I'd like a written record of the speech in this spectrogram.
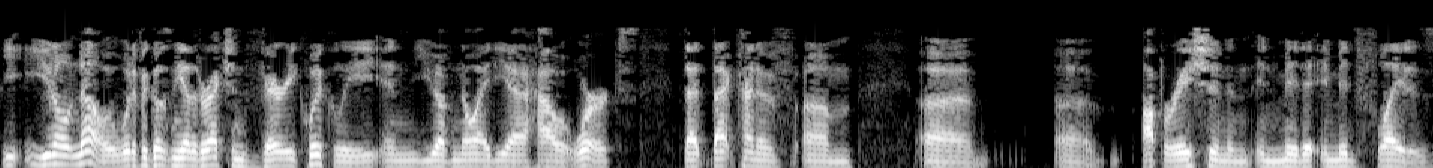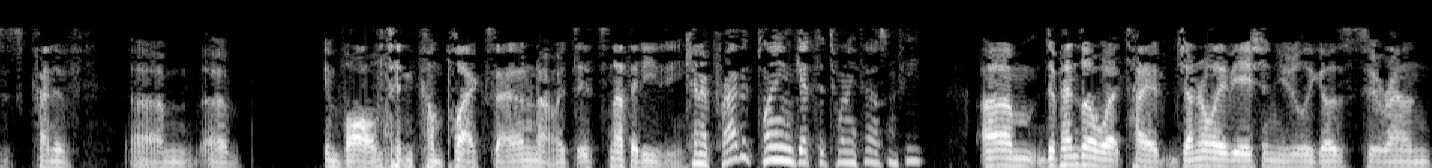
you, you don't know. What if it goes in the other direction very quickly and you have no idea how it works? That that kind of um, uh, uh, operation in, in mid in mid flight is kind of um, uh, involved and complex. I don't know. It's it's not that easy. Can a private plane get to twenty thousand feet? Um, depends on what type. General aviation usually goes to around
